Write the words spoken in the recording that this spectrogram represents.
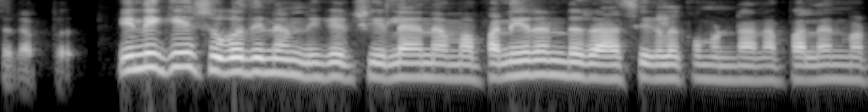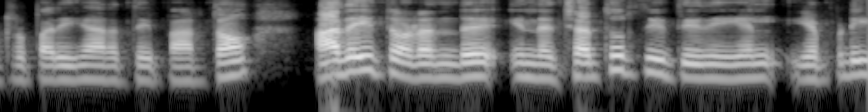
சிறப்பு. இன்னைக்கு சுபதினம் நிகழ்ச்சியில நம்ம பன்னிரண்டு ராசிகளுக்கும் உண்டான பலன் மற்றும் பரிகாரத்தை பார்த்தோம். அதை தொடர்ந்து இந்த சதுர்த்தி திதியில் எப்படி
